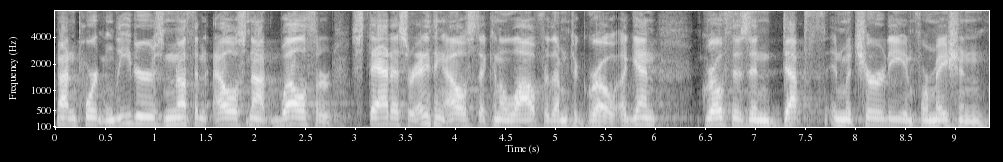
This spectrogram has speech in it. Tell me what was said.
not important leaders, nothing else, not wealth or status or anything else that can allow for them to grow. Again, growth is in depth, in maturity, in formation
